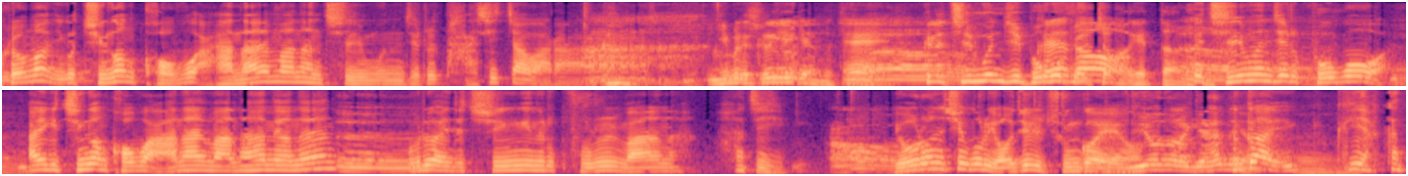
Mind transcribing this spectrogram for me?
그러면 이거 증언 거부 안 할 만한 질문지를 다시 짜와라. 이번에 그렇게 얘기하는 거죠 네. 그래 질문지 보고 결정하겠다 그 질문지를 보고 아 이게 증언 거부 안 할 만하면은 네. 우리가 이제 증인으로 부를 만 하지. 어. 이런 식으로 여지를 준 거예요. 유연하게 하네요. 그러니까 이- 그게 약간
